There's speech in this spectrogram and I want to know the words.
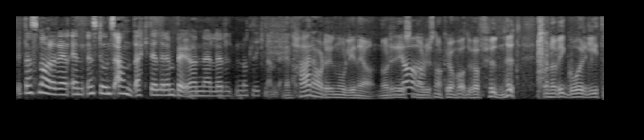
utan snarare en, en stunds andakt eller en bön eller något liknande. Men her har dere noe, Linnea, når, dere, Ja. når du snakker om hva du har funnet. For når vi går litt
